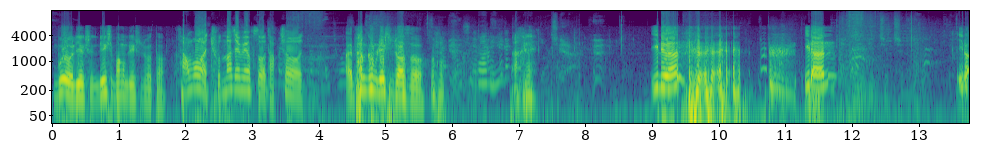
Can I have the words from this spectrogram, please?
뭐야 리액션 리액션 방금 리액션 좋았다. 상범아 존나 재미없어 닥쳐 아니 방금 리액션 좋았어. 아 그래 이런 이런 이런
